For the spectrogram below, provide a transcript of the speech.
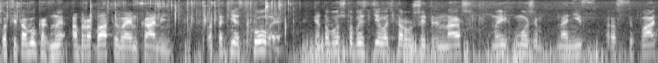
после того, как мы обрабатываем камень. Вот такие сколы. Для того, чтобы сделать хороший дренаж, мы их можем на низ рассыпать.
